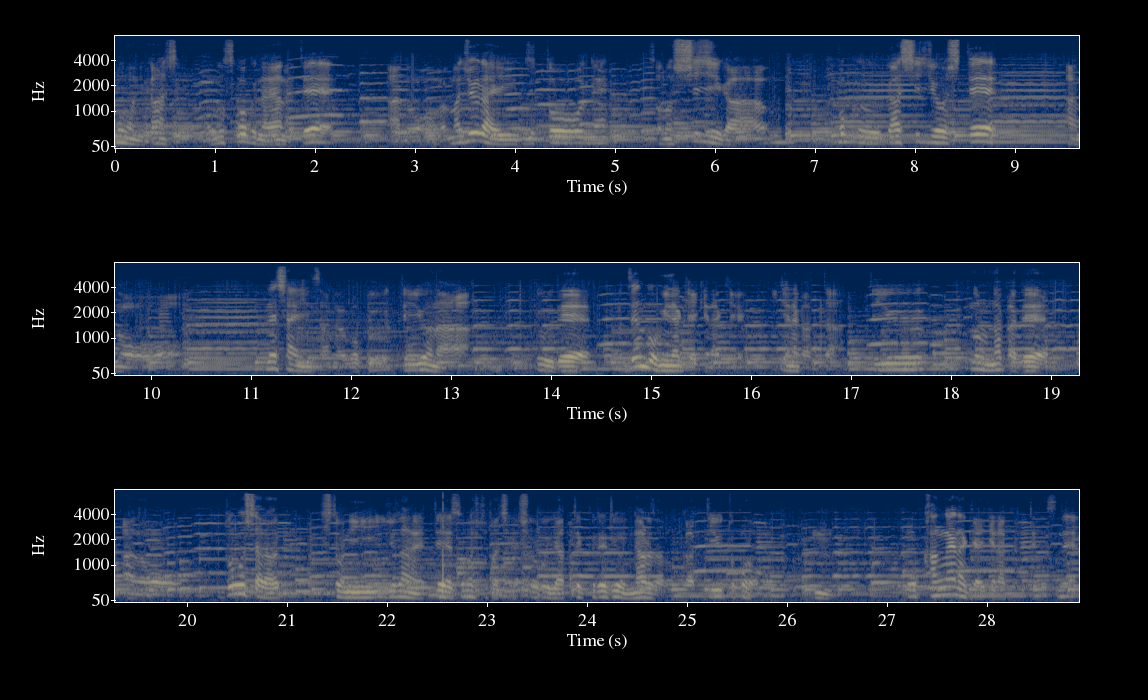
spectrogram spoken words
ものに関してもものすごく悩んでて、あの、まあ、従来ずっとね、その指示が、僕が指示をして、あの、ね、社員さんが動くっていうような風で、全部を見なきゃいけなきゃいけなかったっていうのの中で、あの、どうしたら人に委ねて、その人たちが仕事をやってくれるようになるだろうかっていうところ、うん、を考えなきゃいけなくてですね、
